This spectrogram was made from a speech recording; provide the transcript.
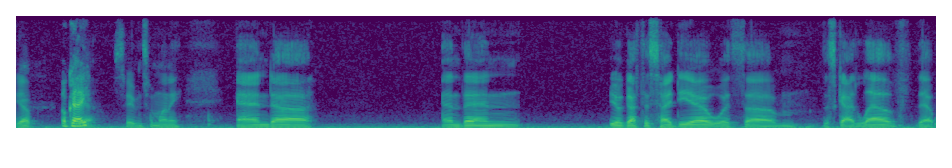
Yep. Okay. Yeah, saving some money, and uh, and then you know got this idea with um, this guy Lev that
